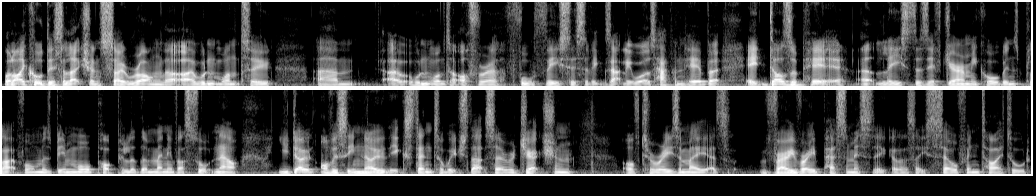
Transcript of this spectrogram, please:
Well, I called this election so wrong that I wouldn't want to um, I wouldn't want to offer a full thesis of exactly what has happened here, but it does appear, at least, as if Jeremy Corbyn's platform has been more popular than many of us thought. Now, you don't obviously know the extent to which that's a rejection of Theresa May as very, very pessimistic, as I say, self entitled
